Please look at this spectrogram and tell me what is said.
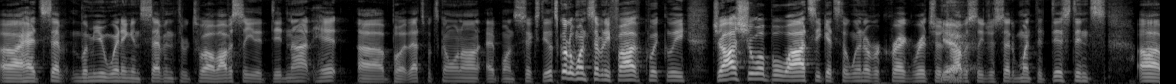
Uh, I had seven, Lemieux winning in 7 through 12. Obviously, it did not hit, uh, but that's what's going on at 160. Let's go to 175 quickly. Joshua Buatsi gets the win over Craig Richards. Yeah. Obviously, just said went the distance. Uh,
